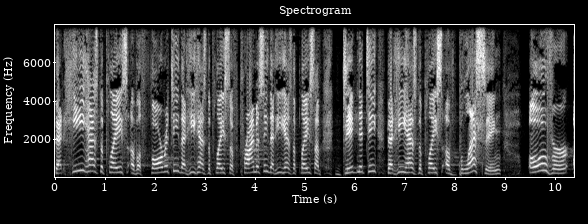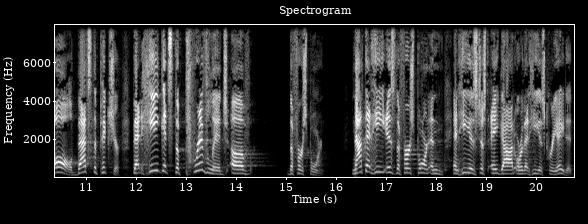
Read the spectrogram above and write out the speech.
that he has the place of authority, that he has the place of primacy, that he has the place of dignity, that he has the place of blessing over all. That's the picture. That he gets the privilege of the firstborn. Not that he is the firstborn and, and he is just a God or that he is created.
